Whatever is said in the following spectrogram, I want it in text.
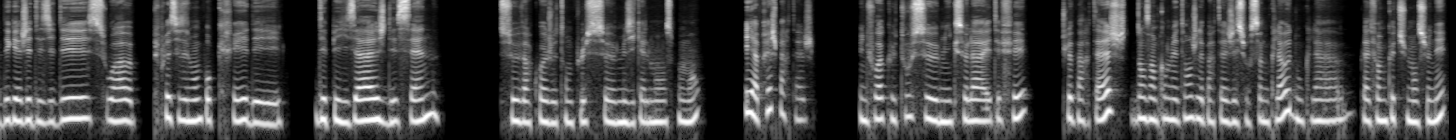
dégager des idées, soit plus précisément pour créer des des paysages, des scènes, ce vers quoi je tends plus, musicalement en ce moment et après je partage. Une fois que tout ce mix-là a été fait, je le partage. Dans un premier temps, je l'ai partagé sur SoundCloud, donc la plateforme que tu mentionnais,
